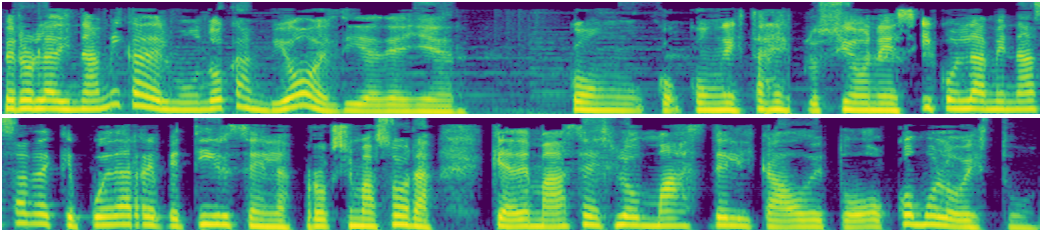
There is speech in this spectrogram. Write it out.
Pero la dinámica del mundo cambió el día de ayer. Con, con, estas explosiones y con la amenaza de que pueda repetirse en las próximas horas, que además es lo más delicado de todo. ¿Cómo lo ves tú?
